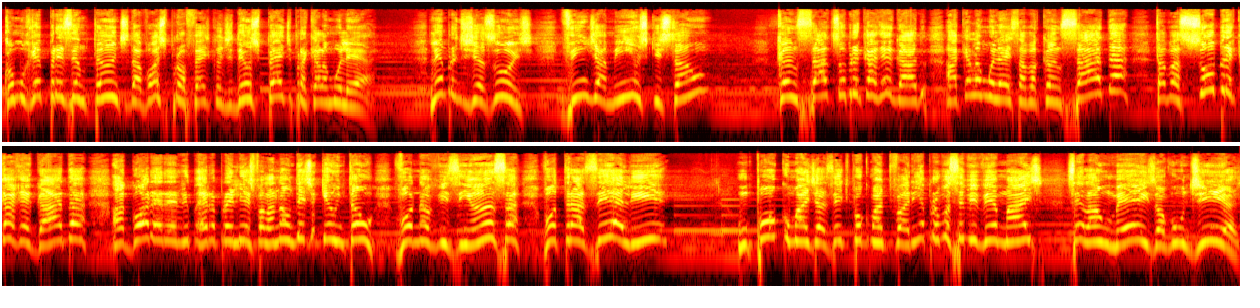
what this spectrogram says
como representante da voz profética de Deus, pede para aquela mulher? Lembra de Jesus? Vinde a mim os que estão cansados, sobrecarregados. Aquela mulher estava cansada, estava sobrecarregada. Agora era para Elias falar: Não, deixa que eu então vou na vizinhança, vou trazer ali um pouco mais de azeite, um pouco mais de farinha, para você viver mais, sei lá, um mês, algum dia.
